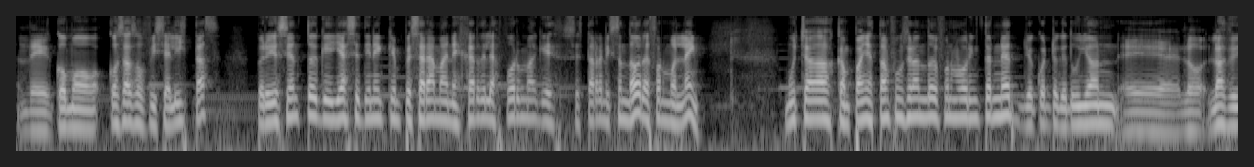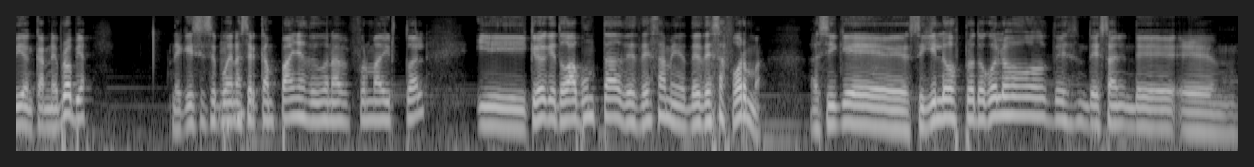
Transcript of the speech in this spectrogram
de como cosas oficialistas. Pero yo siento que ya se tienen que empezar a manejar de la forma que se está realizando ahora, de forma online. Muchas campañas están funcionando de forma por internet. Yo encuentro que tú, John, eh, lo has vivido en carne propia. De que sí se pueden hacer campañas de una forma virtual. Y creo que todo apunta desde esa, desde esa forma. Así que seguir los protocolos de, de eh,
